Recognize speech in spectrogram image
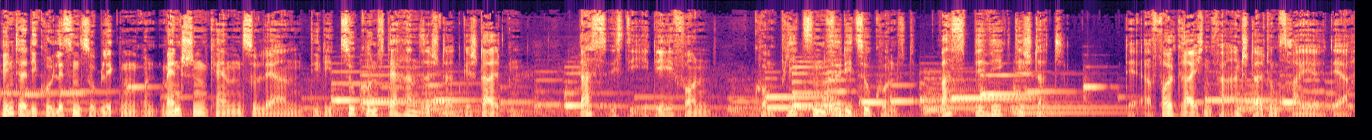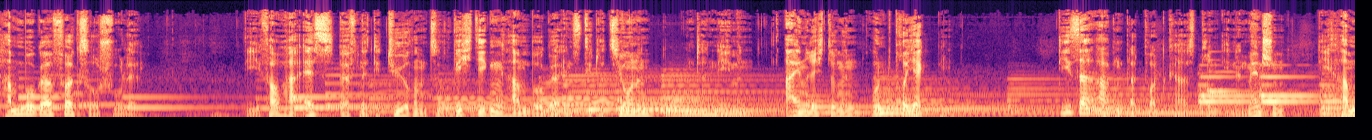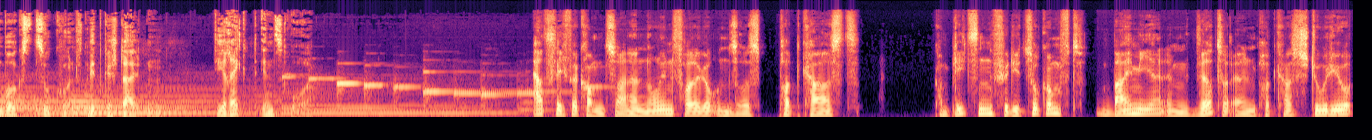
hinter die Kulissen zu blicken und Menschen kennenzulernen, die die Zukunft der Hansestadt gestalten. Das ist die Idee von Komplizen für die Zukunft. Was bewegt die Stadt? Der erfolgreichen Veranstaltungsreihe der Hamburger Volkshochschule. Die VHS öffnet die Türen zu wichtigen Hamburger Institutionen, Unternehmen, Einrichtungen und Projekten. Dieser Abendblatt-Podcast bringt Ihnen Menschen, die Hamburgs Zukunft mitgestalten direkt ins Ohr. Herzlich willkommen zu einer neuen Folge unseres Podcasts Komplizen für die Zukunft. Bei mir im virtuellen Podcast-Studio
